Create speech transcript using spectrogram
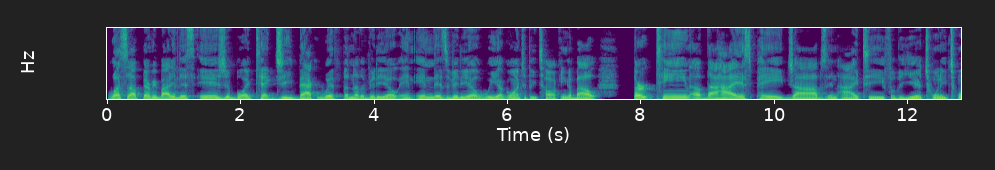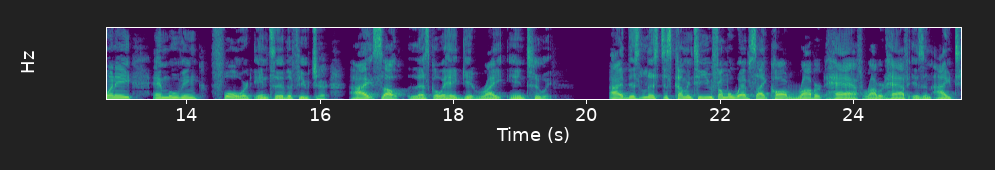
What's up, everybody? This is your boy Tech G back with another video. And in this video, we are going to be talking about 13 of the highest paid jobs in IT for the year 2020 and moving forward into the future. All right, so let's go ahead get right into it. All right, this list is coming to you from a website called Robert Half. Robert Half is an IT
